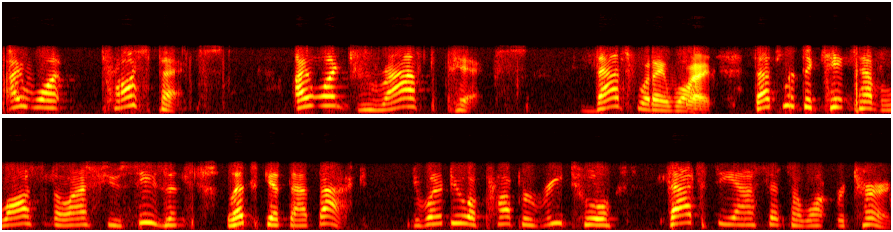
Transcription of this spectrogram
I want prospects. I want draft picks. That's what I want. Right. That's what the Kings have lost in the last few seasons. Let's get that back. You want to do a proper retool. That's the assets I want returned.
